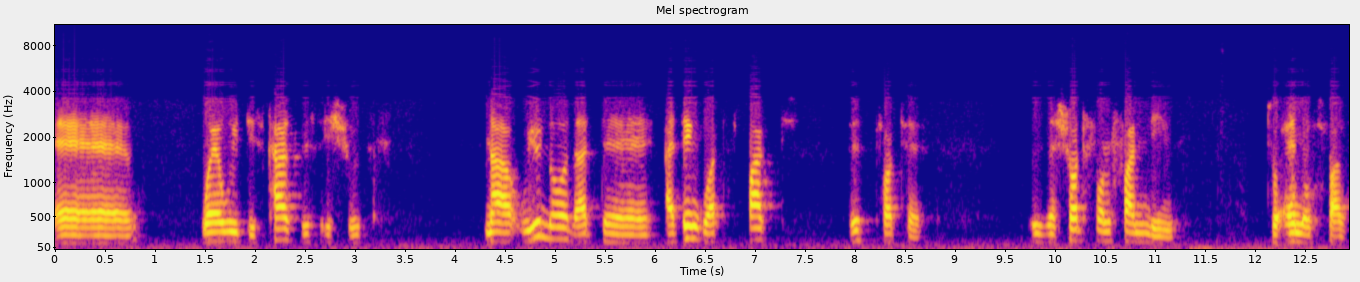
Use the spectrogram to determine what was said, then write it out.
uh, where we discuss these issues. Now, you know that uh, I think what sparked this protest is the shortfall funding to NSFAS,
